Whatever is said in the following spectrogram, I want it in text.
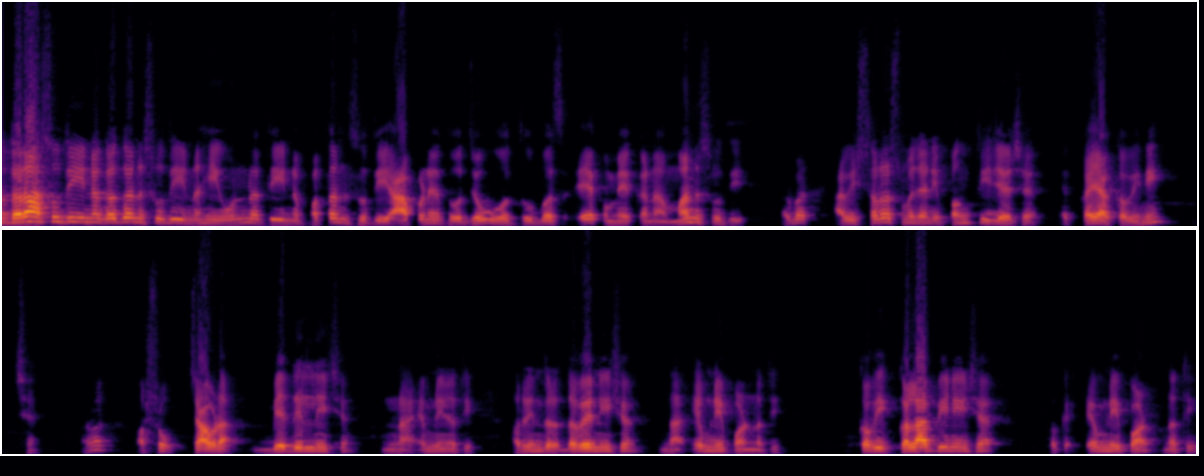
ધરા સુધી, ન ગગન સુધી, નહીં ઉન્નતિ, ન પતન સુધી આપણે તો જવું હતું બસ એકમેકના મન સુધી. બરાબર? આવી સરસ મજાની પંક્તિ જે છે એ કયા કવિની છે? બરાબર? અશોક ચાવડા બેદિલની છે? ના, એમની નથી. હરિન્દ્ર દવેની છે? ના, એમની પણ નથી. કવિ કલાપીની છે? તો કે એમની પણ નથી.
